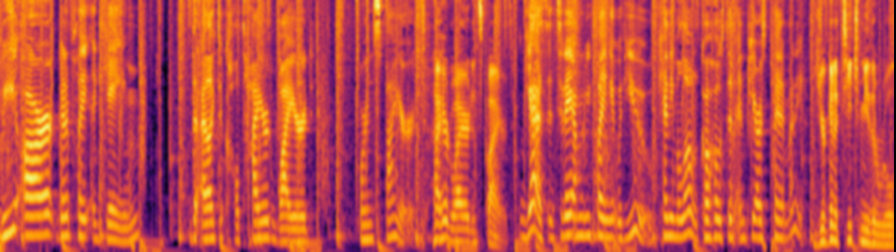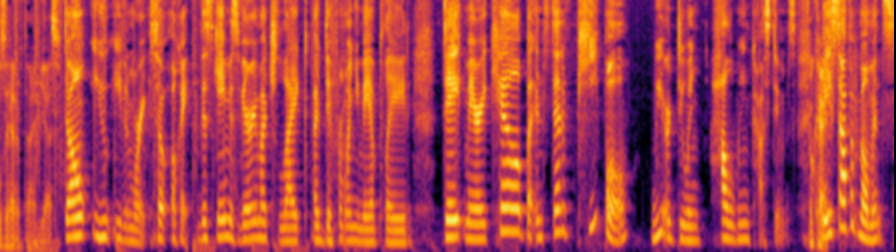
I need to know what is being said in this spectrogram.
We are going to play a game that I like to call Tired, Wired, or Inspired. Tired, wired, inspired. Yes, and today I'm going to be playing it with you, Kenny Malone, co host of NPR's Planet Money. You're going to teach me the rules ahead of time, yes. Don't you even worry. So, okay, this game is very much like a different one you may have played Date, Marry, Kill, but instead of people, we are doing Halloween costumes. Okay. Based off of moments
